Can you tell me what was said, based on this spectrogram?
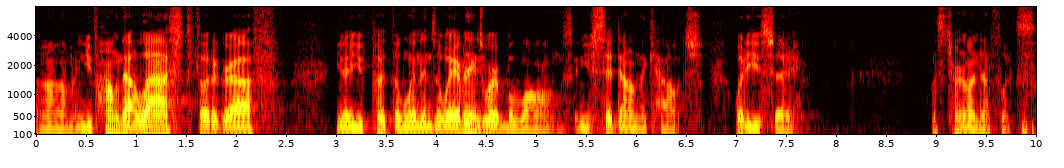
um, and you've hung that last photograph. You know, you've put the linens away, everything's where it belongs, and you sit down on the couch. What do you say? Let's turn on Netflix.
